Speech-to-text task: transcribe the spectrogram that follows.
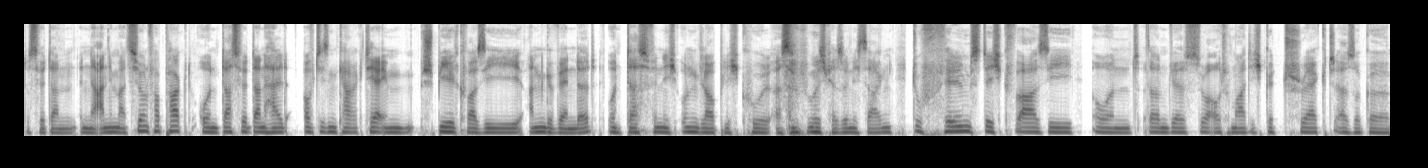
das wird dann in eine Animation verpackt und das wird dann halt auf diesen Charakter im Spiel quasi angewendet. Und das finde ich unglaublich cool. Also muss ich persönlich sagen. Du filmst dich quasi und dann wirst du automatisch getrackt, also ge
